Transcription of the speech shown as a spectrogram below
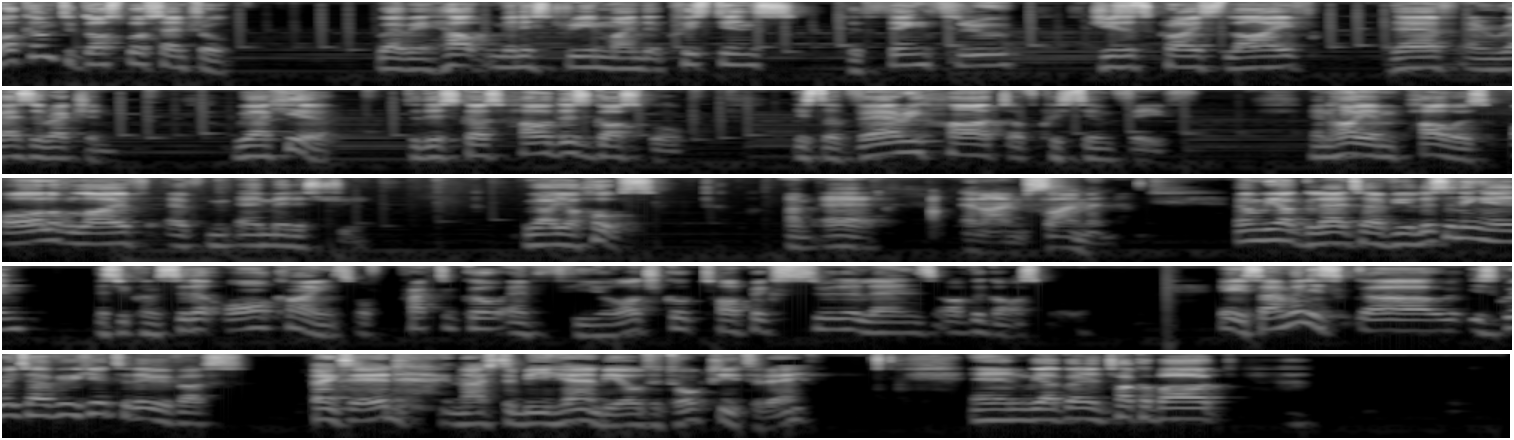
Welcome to Gospel Central, where we help ministry minded Christians to think through Jesus Christ's life, death, and resurrection. We are here to discuss how this gospel is the very heart of Christian faith and how it empowers all of life and ministry. We are your hosts. I'm Ed. And I'm Simon. And we are glad to have you listening in as we consider all kinds of practical and theological topics through the lens of the gospel. Hey, Simon, it's, uh, it's great to have you here today with us. Thanks, Ed. Nice to be here and be able to talk to you today. And we are going to talk about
